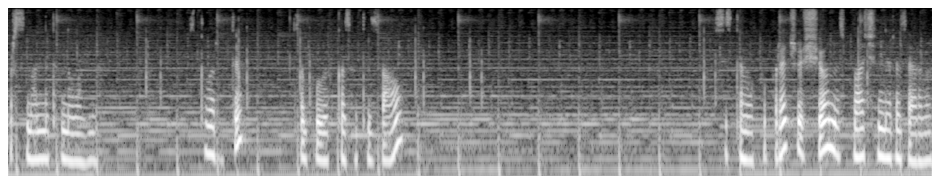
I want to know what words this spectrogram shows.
персональне тренування. Створити, забули вказати зал. Система попереджує, що не сплачені резерви.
